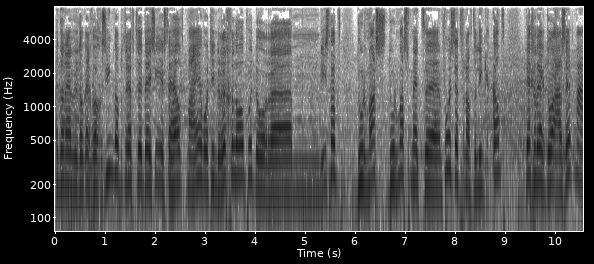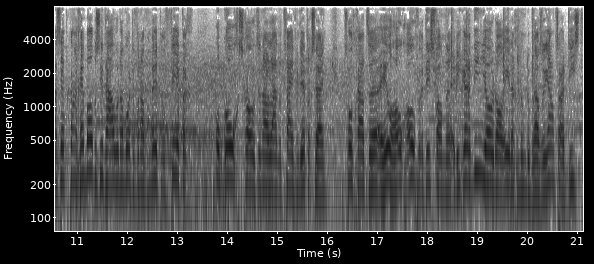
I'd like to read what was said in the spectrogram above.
En dan hebben we het ook echt wel gezien wat betreft uh, deze eerste helft. Maar hij wordt in de rug gelopen door, ehm, wie is dat? Doermas. Doermas met een voorzet vanaf de linkerkant. Weggewerkt door AZ. Maar AZ kan geen balbezit houden. Dan wordt er vanaf een meter of 40 op goal geschoten. Nou laat het 35 zijn. Het schot gaat uh, heel hoog over. Het is van uh, Ricardinho, de al eerder genoemde Braziliaanse artiest.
